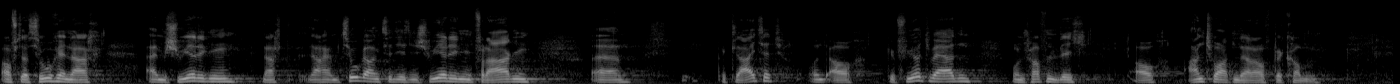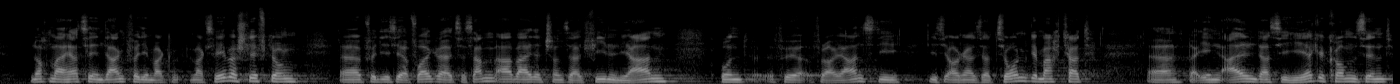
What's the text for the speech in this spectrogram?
auf der Suche nach einem schwierigen, nach, nach einem Zugang zu diesen schwierigen Fragen äh, begleitet und auch geführt werden und hoffentlich auch Antworten darauf bekommen. Nochmal herzlichen Dank für die Max Weber Stiftung, äh, für diese erfolgreiche Zusammenarbeit schon seit vielen Jahren und für Frau Jans, die diese Organisation gemacht hat, äh, bei Ihnen allen, dass Sie hierher gekommen sind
